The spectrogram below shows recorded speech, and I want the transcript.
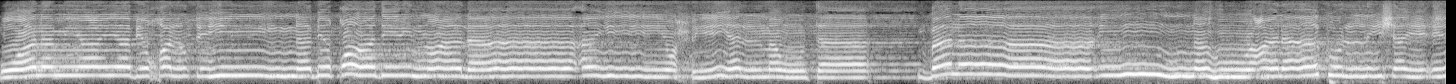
ولم يعي بخلقهن بقادر على أن يحيي الموتى. بلى إنه على كل شيء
